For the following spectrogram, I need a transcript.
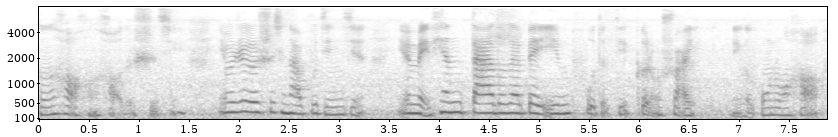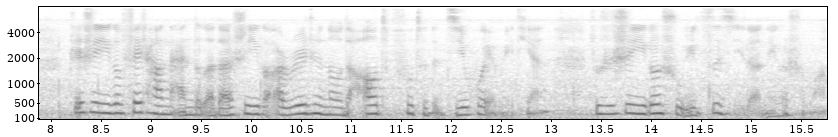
很好很好的事情，因为这个事情它不仅仅因为每天大家都在被 input 的各种刷那个公众号，这是一个非常难得的，是一个 original 的 output 的机会。每天就是是一个属于自己的那个什么，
